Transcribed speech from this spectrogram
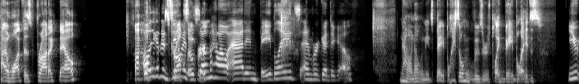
I want this product now. I All you gotta do is somehow add in Beyblades, and we're good to go. No, no one needs Beyblades. Only losers play Beyblades. You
